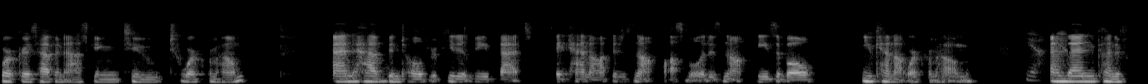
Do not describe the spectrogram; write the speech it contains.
workers have been asking to, to work from home and have been told repeatedly that they cannot, it is not possible, it is not feasible, you cannot work from home. Yeah. And then kind of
